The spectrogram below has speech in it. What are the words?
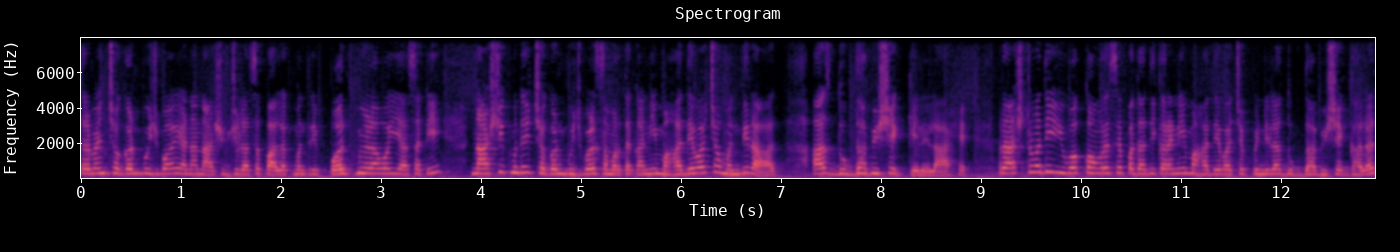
दरम्यान छगन भुजबळ यांना नाशिक जिल्ह्याचं पालकमंत्री पद मिळावं यासाठी नाशिकमध्ये छगन भुजबळ समर्थकांनी महादेवाच्या मंदिरात आज दुग्धाभिषेक केलेला आहे. राष्ट्रवादी युवक काँग्रेसचे पदाधिकाऱ्यांनी महादेवाच्या पिंडीला दुग्धाभिषेक घालत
